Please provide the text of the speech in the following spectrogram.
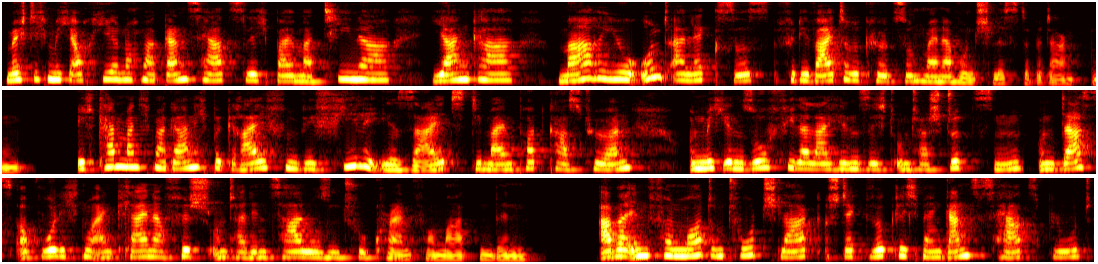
möchte ich mich auch hier nochmal ganz herzlich bei Martina, Janka, Mario und Alexis für die weitere Kürzung meiner Wunschliste bedanken. Ich kann manchmal gar nicht begreifen, wie viele ihr seid, die meinen Podcast hören und mich in so vielerlei Hinsicht unterstützen und das, obwohl ich nur ein kleiner Fisch unter den zahllosen True Crime Formaten bin. Aber in von Mord und Totschlag steckt wirklich mein ganzes Herzblut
